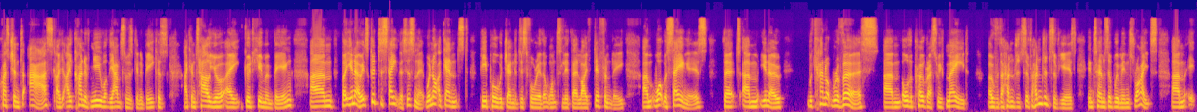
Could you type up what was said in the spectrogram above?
question to ask. I, I, kind of knew what the answer was going to be because I can tell you're a good human being. Um, but you know, it's good to state this, isn't it? We're not against people with gender dysphoria that want to live their life differently. Um, what we're saying is that um, you know we cannot reverse um, all the progress we've made over the hundreds of hundreds of years in terms of women's rights. Um, it,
